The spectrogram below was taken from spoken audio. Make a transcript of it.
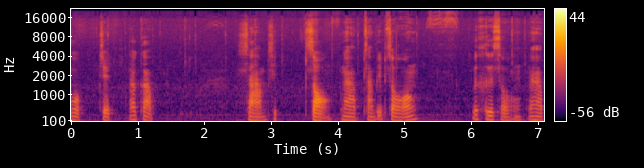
บวกเจ็ด เท่ากับสามสิบสองนะครับสามสิบสองก็คือสองนะครับ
